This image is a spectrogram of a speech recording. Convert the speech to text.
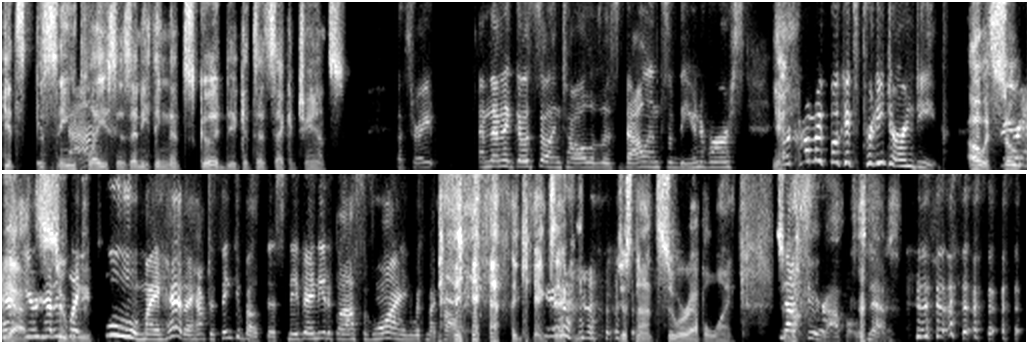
gets the Is same place as anything that's good it gets that second chance That's right. And then it goes into all of this balance of the universe. Yeah. For a comic book, it's pretty darn deep. oh it's so your head, yeah your it's head is like, deep oh, my head. I have to think about this. Maybe I need a glass of wine with my comic. Yeah, exactly just not sewer apple wine so Not sewer apples. No.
